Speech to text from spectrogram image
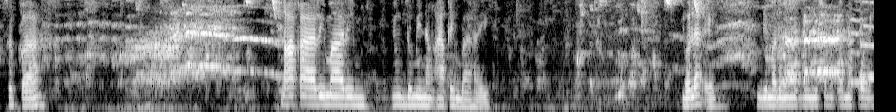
sopa. Nakakarimarim yung dumi ng aking bahay. Wala eh. Hindi marunong maglinis yung mag-ama ko eh.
